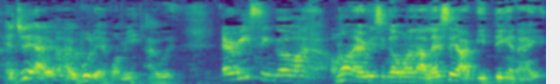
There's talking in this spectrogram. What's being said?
Actually, I, I would have for me. I would. Every single one. Uh, Not every single one lah. Let's say I'm eating and I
